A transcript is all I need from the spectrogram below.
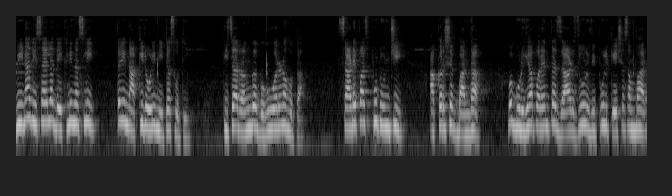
वीणा दिसायला देखणी नसली तरी नाकी डोळी नीटच होती. तिचा रंग गहुवर्ण होता. साडेपाच फूट उंची आकर्षक बांधा व गुडघ्यापर्यंत जाडजूड विपुल केशसंभार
